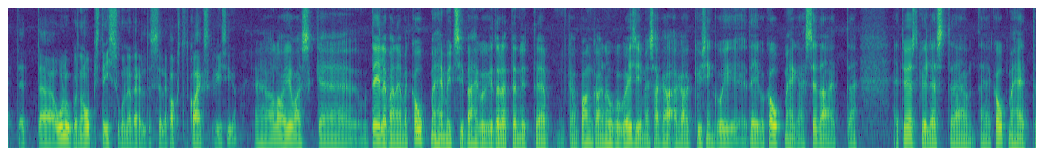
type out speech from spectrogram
et, et äh, olukord on hoopis teistsugune võrreldes selle kaks tuhat kaheksa kriisiga. Alo Ivask, teile paneme kaupmehe mütsi pähe, kuigi te olete nüüd ka panga nõukogu esimees, aga, aga küsin kui teie kui kaupmehe käest seda, et et ühest küljest äh, kaupmehed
